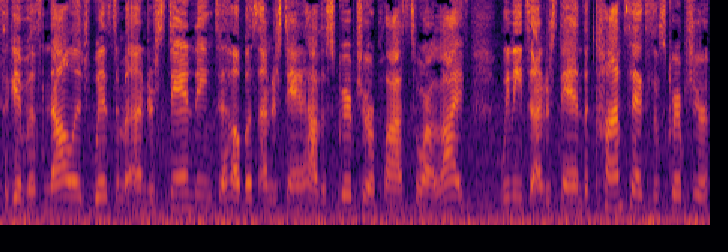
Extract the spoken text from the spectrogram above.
to give us knowledge, wisdom, and understanding, to help us understand how the Scripture applies to our life. We need to understand the context of Scripture.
